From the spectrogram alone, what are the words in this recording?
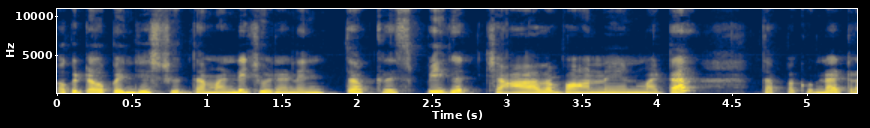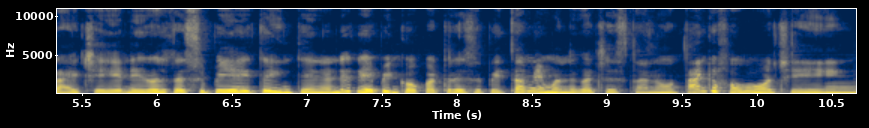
ఒకటి ఓపెన్ చేసి చూద్దామండి చూడండి ఎంత క్రిస్పీగా చాలా బాగున్నాయి అనమాట తప్పకుండా ట్రై చేయండి. ఈరోజు రెసిపీ అయితే ఇంతేనండి. రేపు ఇంకో కొత్త రెసిపీతో మీ ముందుకొచ్చేస్తాను. Thank you for watching.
